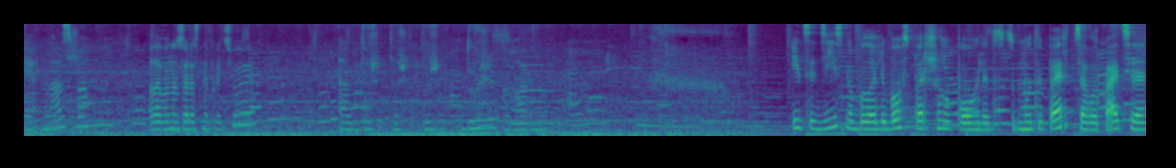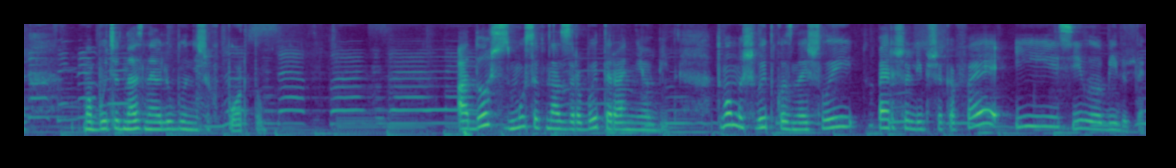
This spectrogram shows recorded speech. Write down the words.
є назва, але воно зараз не працює. Але дуже, дуже, дуже, дуже гарно. І це дійсно була любов з першого погляду. Тому тепер ця локація, мабуть, одна з найулюбленіших в порту. А дощ змусив нас зробити ранній обід. Тому ми швидко знайшли перше ліпше кафе і сіли обідати.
